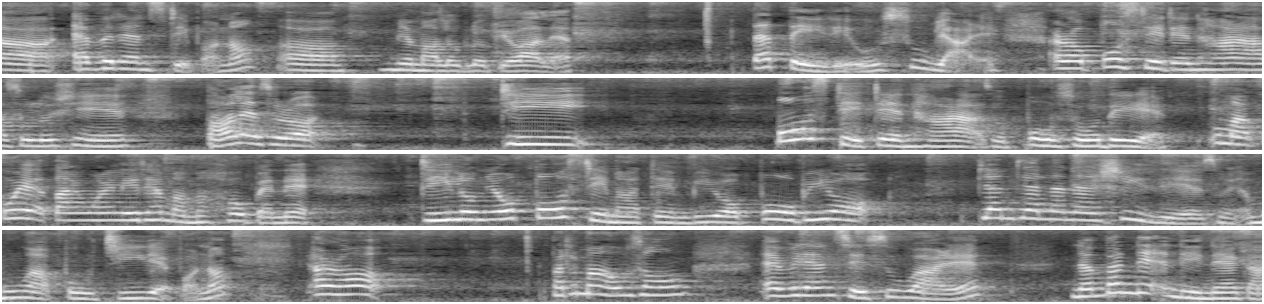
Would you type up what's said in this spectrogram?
အာ evidence တွေပေါ့နော်အာမြန်မာလိုဘယ်လိုပြောရလဲတက်သေးတွေကိုစုရတယ်အဲ့တော့ post တွေတင်ထားတာဆိုလို့ရှိရင်ဘာလဲဆိုတော့ဒီ post တွေတင်ထားတာဆိုပိုဆိုးသေးတယ်ဥပမာကိုယ့်ရဲ့အတိုင်းဝိုင်းလေးထဲမှာမဟုတ်ပဲနဲ့ဒီလိုမျိုး post တွေမှာတင်ပြီးတော့ပို့ပြီးတော့ပြန်ပြန်လည်လည်ရှိစေရဆိုရင်အမှုကပိုကြီးတယ်ပေါ့နော်အဲ့တော့ ပထမဦးဆုံး evidence တွေစုရတယ်နံပါတ်1အနေနဲ့က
